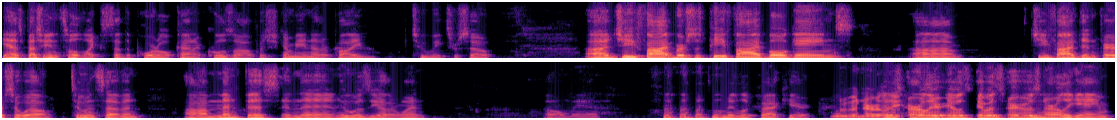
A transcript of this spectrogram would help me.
Yeah, especially until, like I said, the portal kind of cools off, which is going to be another probably two weeks or so. Uh, G5 versus P5 bowl games. Um, G5 didn't fare so well, two and seven. Uh, Memphis, and then who was the other one? Oh man, let me look back here. Would have been early. It was earlier. It was it was it was an early game.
